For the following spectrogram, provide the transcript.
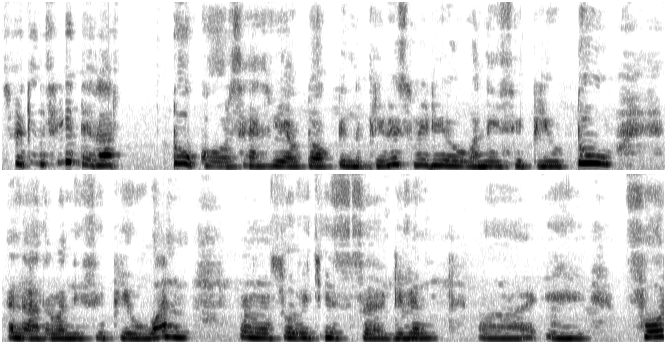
So you can see there are two cores as we have talked in the previous video. One is cpu 2 and the other one is cpu 1 um, so which is uh, given uh, a 4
